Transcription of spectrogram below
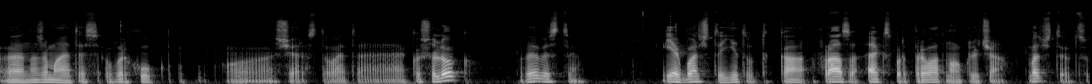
Е, нажимаєте вверху о, ще раз. Давайте е, кошельок вивести. І як бачите, є тут така фраза експорт приватного ключа. Бачите цю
